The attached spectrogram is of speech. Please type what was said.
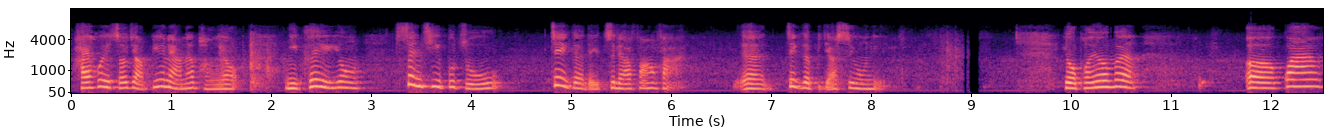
还会手脚冰凉的朋友，你可以用肾气不足这个的治疗方法，呃，这个比较适用你。有朋友问，呃，刮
